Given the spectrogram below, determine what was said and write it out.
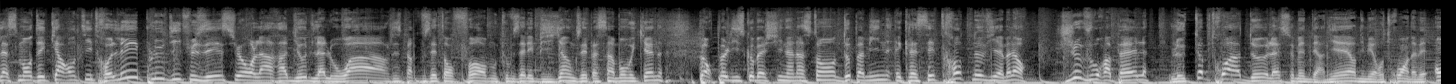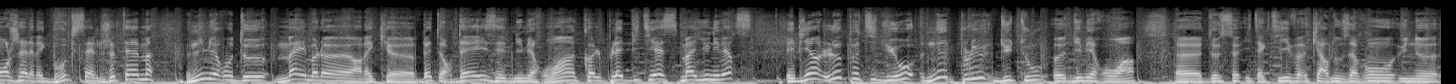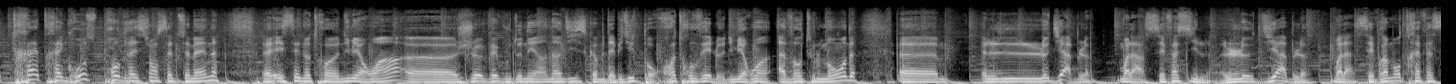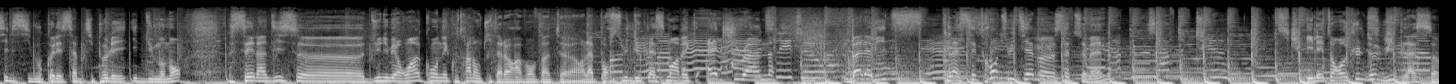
Classement des 40 titres les plus diffusés sur la radio de la Loire. J'espère que vous êtes en forme, que vous allez bien, que vous avez passé un bon week-end. Purple Disco Machine, un instant, Dopamine est classé 39e. Alors, je vous rappelle le top 3 de la semaine dernière. Numéro 3, on avait Angèle avec Bruxelles, Je t'aime. Numéro 2, May Muller avec euh, Better Days. Et numéro 1, Coldplay BTS My Universe eh bien le petit duo n'est plus du tout euh, numéro 1 euh, de ce Hit Active car nous avons une très très grosse progression cette semaine Euh, et c'est notre numéro 1. Euh, je vais vous donner un indice comme d'habitude pour retrouver le numéro 1 avant tout le monde. Le diable, voilà, c'est facile. Le diable, voilà, c'est vraiment très facile si vous connaissez un petit peu les hits du moment. C'est l'indice euh, du numéro 1 qu'on écoutera donc tout à l'heure avant 20h. La poursuite du classement avec Ed Sheeran. Bad Habits, classé 38e euh, cette semaine. Il est en recul de 8 places.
